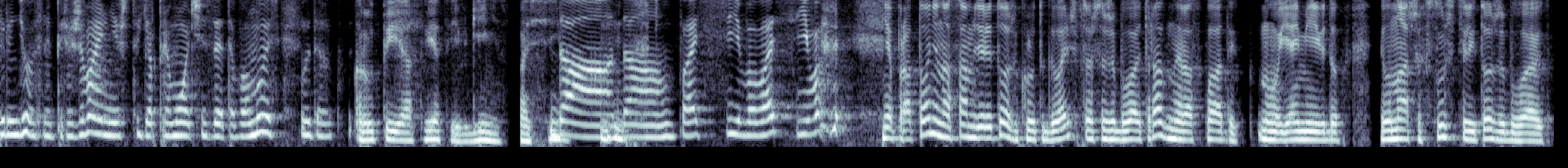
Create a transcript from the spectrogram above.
грандиозное переживание, что я прям очень за это волнуюсь. Вот так вот. Крутые ответы, Евгений, спасибо. Да, да. Спасибо, спасибо. Не, про Тони на самом деле тоже круто говоришь, потому что же бывают разные расклады. Ну, я имею в виду, и у наших слушателей тоже бывают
